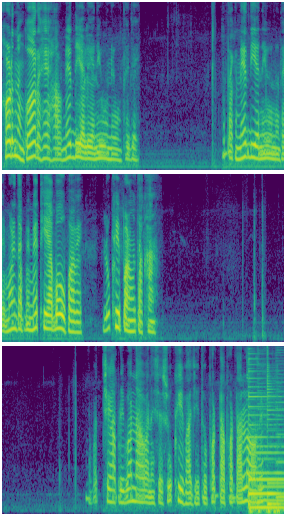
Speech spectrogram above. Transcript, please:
ખડનું ઘર હે હાવ નેદિયા ને એવું ને એવું થઈ જાય. તક નેદિયા ને એવું ન થાય. મને તો મેથી આ બહુ ભાવે. લુખી પણ હું. તો ખા પછી આપણી બનાવવાની છે સૂકી ભાજી તો ફટાફટા લો હવે.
